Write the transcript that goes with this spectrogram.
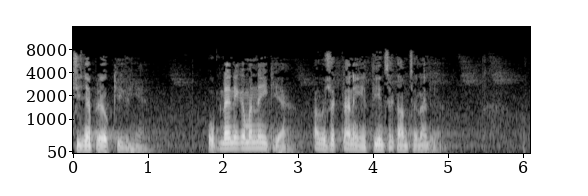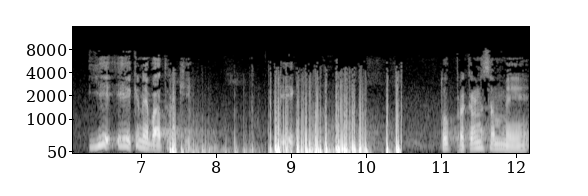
चीज़ें प्रयोग की गई हैं। उपनय निगमन नहीं किया, आवश्यकता नहीं है, तीन से काम चला लिया। ये एक ने बात रखी। एक तो प्रकरण सम में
